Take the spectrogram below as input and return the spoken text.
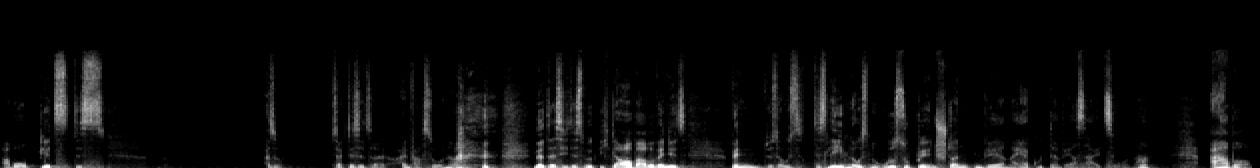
aber ob jetzt das, also ich sage das jetzt einfach so, ne? nicht, dass ich das wirklich glaube, aber wenn jetzt, wenn das, aus, das Leben aus einer Ursuppe entstanden wäre, naja gut, dann wäre es halt so. Ne? Aber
